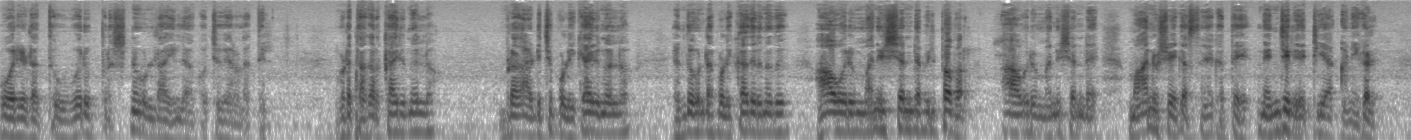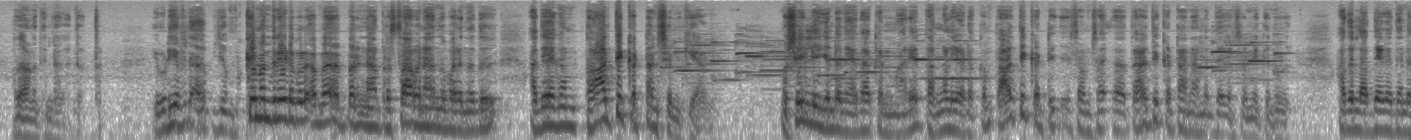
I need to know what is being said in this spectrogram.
ഒരിടത്ത് ഒരു പ്രശ്നവും ഉണ്ടായില്ല കൊച്ചു കേരളത്തിൽ. ഇവിടെ തകർക്കായിരുന്നല്ലോ. ഇവിടെ അടിച്ച് പൊളിക്കായിരുന്നല്ലോ. എന്തുകൊണ്ടാണ് പൊളിക്കാതിരുന്നത്? ആ ഒരു മനുഷ്യന്റെ വിൽപ്പവർ ആ ഒരു മനുഷ്യന്റെ മാനുഷിക സ്നേഹത്തെ നെഞ്ചിലേറ്റിയ അണികൾ. അതാണ് ഇതിന്റെ തത്വം യു ഡി എഫ് മുഖ്യമന്ത്രിയുടെ പിന്നെ പ്രസ്താവന എന്ന് പറയുന്നത് അദ്ദേഹം താഴ്ത്തിക്കെട്ടാൻ ശ്രമിക്കുകയാണ്. മുസ്ലിം ലീഗിന്റെ നേതാക്കന്മാരെ തങ്ങളെ അടക്കം താഴ്ത്തിക്കെട്ടി സംസാ താഴ്ത്തിക്കെട്ടാനാണ് അദ്ദേഹം ശ്രമിക്കുന്നത്. അതിൽ അദ്ദേഹത്തിന്റെ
